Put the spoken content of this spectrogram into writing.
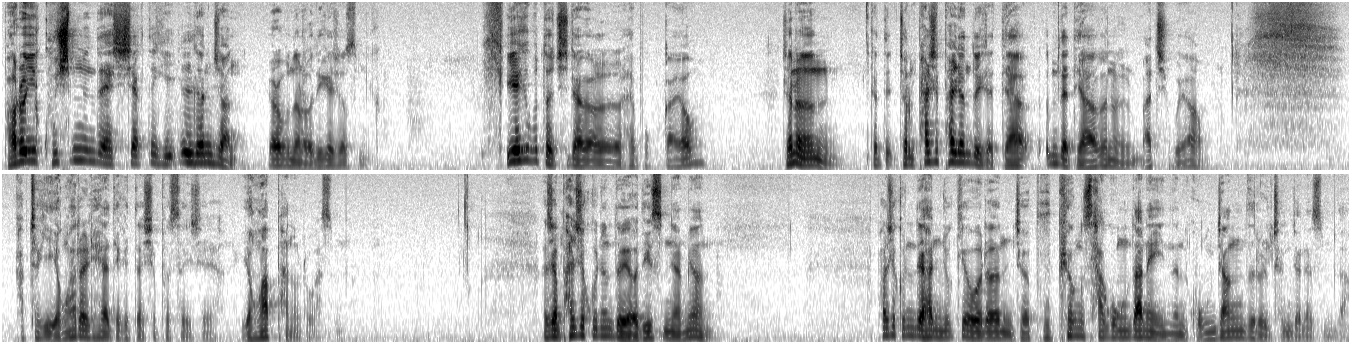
바로 이 90년대 시작되기 1년 전 여러분들은 어디 계셨습니까? 이 얘기부터 시작을 해볼까요? 저는 그때 저는 88년도 이제 대학 음대 대학원을 마치고요. 갑자기 영화를 해야 되겠다 싶어서 이제 영화판으로 갔습니다. 그래서 89년도에 어디 있었냐면 89년대 한 6개월은 저 부평 사공단에 있는 공장들을 전전했습니다.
